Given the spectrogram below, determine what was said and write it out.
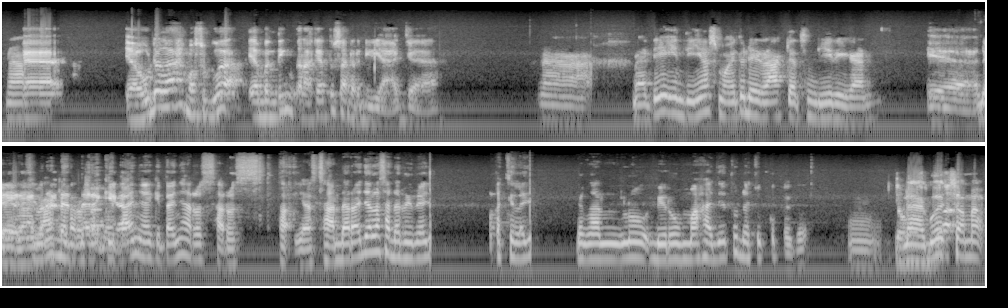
Nah, Ya, ya udahlah, maksud gue yang penting rakyat tuh sadar diri aja. nah berarti intinya semua itu dari rakyat sendiri kan. Iya, dari, dari rakyat dari, dari kitanya kitanya harus harus ya sadar aja lah sadar diri aja kecil aja dengan lu di rumah aja itu udah cukup ya kok Hmm. Nah, gue gua- sama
